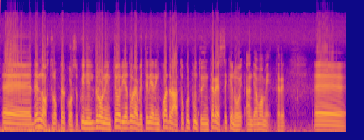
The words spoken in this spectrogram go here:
eh, del nostro percorso. Quindi il drone in teoria dovrebbe tenere inquadrato quel punto di interesse che noi andiamo a mettere. Eh,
